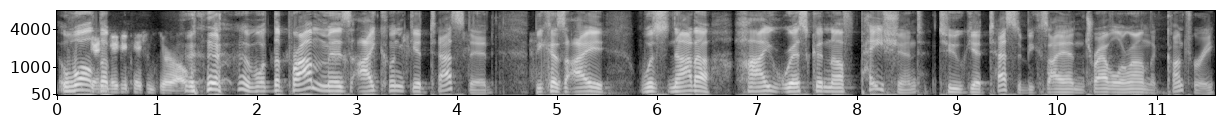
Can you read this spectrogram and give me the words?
Well, And the maybe patient zero. well, the problem is I couldn't get tested because I was not a high risk enough patient to get tested because I hadn't traveled around the country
